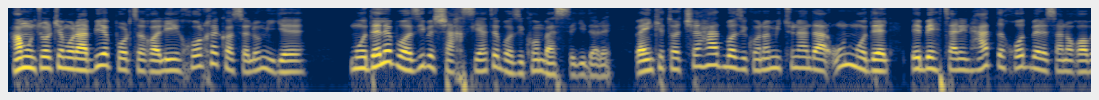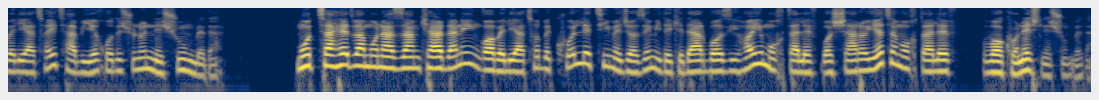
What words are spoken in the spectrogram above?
همونطور که مربی پرتغالی خورخ کاسلو میگه مدل بازی به شخصیت بازیکن بستگی داره و اینکه تا چه حد بازیکنان می‌تونن در اون مدل به بهترین حد خود برسن و قابلیت های طبیعی خودشون رو نشون بدن. متحد و منظم کردن این قابلیت ها به کل تیم اجازه میده که در بازی های مختلف با شرایط مختلف واکنش نشون بدن.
